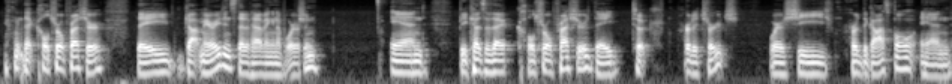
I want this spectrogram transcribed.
that cultural pressure they got married instead of having an abortion and because of that cultural pressure, they took her to church where she heard the gospel and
